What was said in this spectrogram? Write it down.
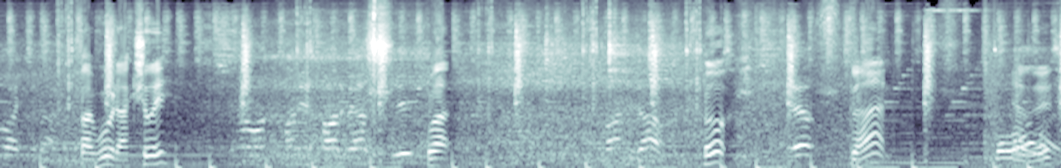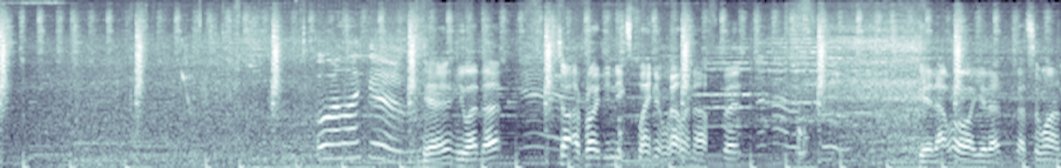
Like. I would actually. You know what the funniest part about this is? What? Line it up. Oh, Yeah. done. The How's line. this? Oh, I like him. Yeah, you like that? Yeah. So I probably didn't explain it well enough, but No, no, that's yeah, that. Oh, yeah, that, that's the one.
